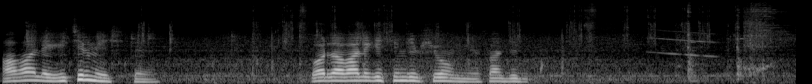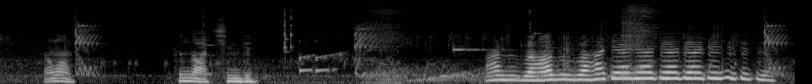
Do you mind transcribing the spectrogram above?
Havale geçirme işte. Bu arada havale geçince bir şey olmuyor sadece. Tamam. Şunu da aç şimdi. Az hızlı az hızlı hadi hadi hadi hadi hadi hadi hadi.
